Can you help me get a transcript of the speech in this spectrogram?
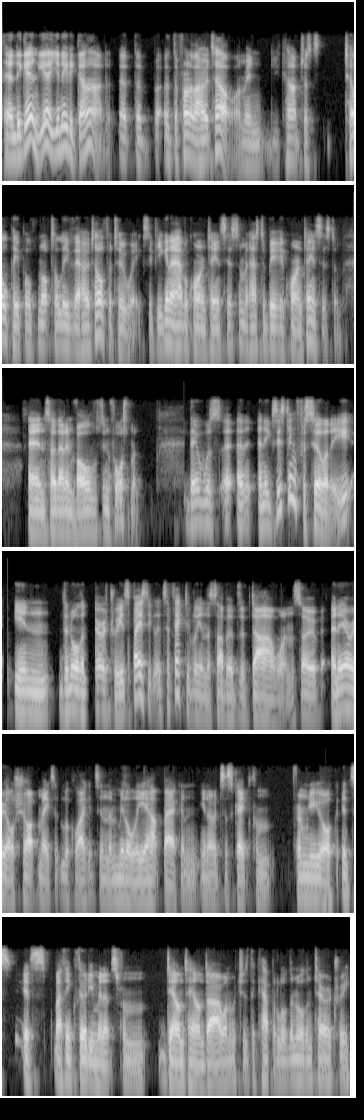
And again, yeah, you need a guard at the at the front of the hotel. I mean, you can't just tell people not to leave their hotel for two weeks. If you're going to have a quarantine system, it has to be a quarantine system, and so that involves enforcement. There was a, an existing facility in the Northern Territory. It's basically it's effectively in the suburbs of Darwin. So an aerial shot makes it look like it's in the middle of the outback, and you know it's escaped from from New York. It's it's I think 30 minutes from downtown Darwin, which is the capital of the Northern Territory.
